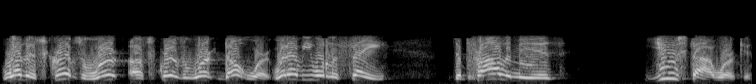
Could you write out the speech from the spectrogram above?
Whether scripts work or scripts work don't work, whatever you want to say, the problem is you stop working.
